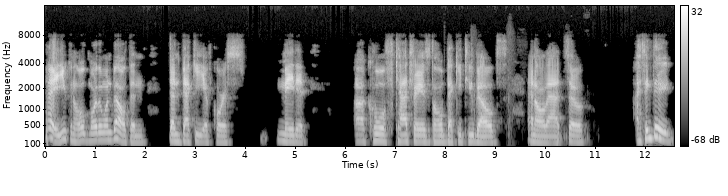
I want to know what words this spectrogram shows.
Hey, you can hold more than one belt and then Becky, of course, made it a cool catchphrase with the whole Becky two belts and all that. So I think they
